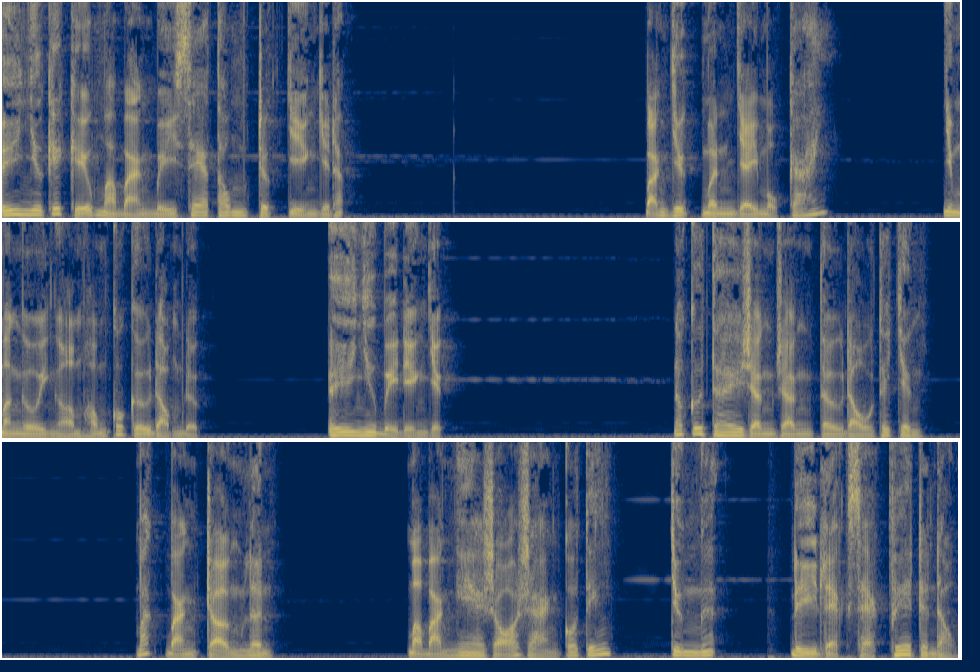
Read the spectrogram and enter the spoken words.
Y như cái kiểu mà bạn bị xe tông trực diện vậy đó. Bạn giật mình dậy một cái, Nhưng mà người ngợm không có cử động được. Y như bị điện giật. Nó cứ tê rần rần từ đầu tới chân. Mắt bạn trợn lên, Mà bạn nghe rõ ràng có tiếng chân á, Đi lẹt xẹt phía trên đầu,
